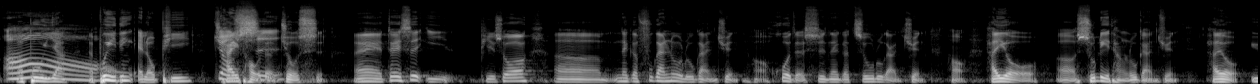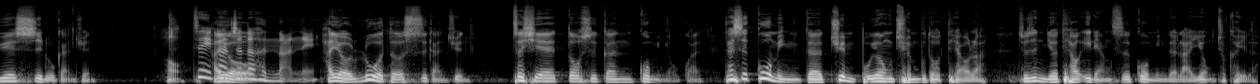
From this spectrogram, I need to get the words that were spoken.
啊，不一样，不一定 LP 开头的就是。哎，对，是以比如说呃那个副甘露乳杆菌，哈，或者是那个植物乳杆菌，好，还有呃鼠李糖乳杆菌，还有约氏乳杆菌，好，这一段真的很难呢。还有洛德氏杆菌，这些都是跟过敏有关，但是过敏的菌不用全部都挑了，就是你就挑一两只过敏的来用就可以了。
